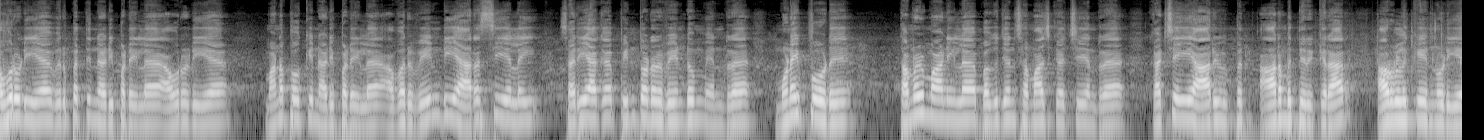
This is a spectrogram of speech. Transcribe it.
அவருடைய விருப்பத்தின் அடிப்படையில் அவருடைய மனப்போக்கின் அடிப்படையில் அவர் வேண்டிய அரசியலை சரியாக பின்தொடர வேண்டும் என்ற முனைப்போடு தமிழ் மாநில பகுஜன் சமாஜ் கட்சி என்ற கட்சியை ஆரம்பிப்பு ஆரம்பித்திருக்கிறார். அவர்களுக்கு என்னுடைய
